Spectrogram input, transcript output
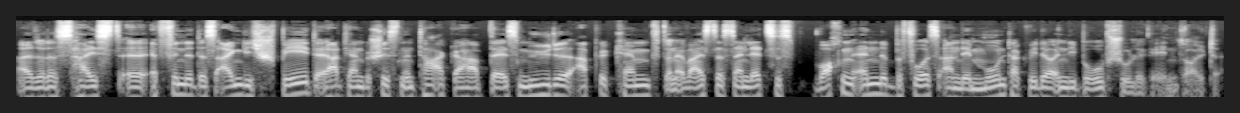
Also das heißt, äh, er findet es eigentlich spät, er hat ja einen beschissenen Tag gehabt, er ist müde, abgekämpft und er weiß, dass sein letztes Wochenende, bevor es an dem Montag wieder in die Berufsschule gehen sollte.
